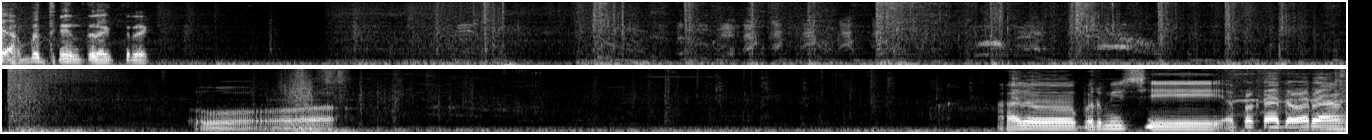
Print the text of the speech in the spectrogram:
Siapa tuh yang teriak-teriak? Oh. Halo, permisi. Apakah ada orang?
